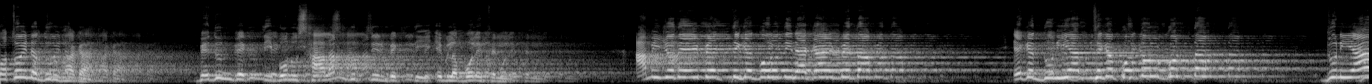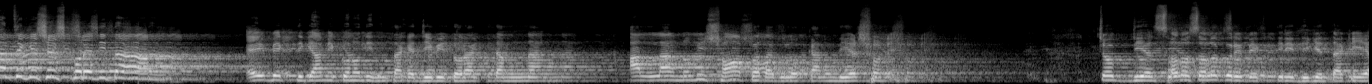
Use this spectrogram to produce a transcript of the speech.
কতই না দুর্ভাগা। বেদুন ব্যক্তি, বনু সালাম গুত্রির ব্যক্তি, এগুলো বলে ফেললে। আমি যদি এই ব্যক্তিকে কোনোদিন একাই পেতাম, একে দুনিয়ার থেকে কতল করতাম, দুনিয়া থেকে শেষ করে দিতাম, এই ব্যক্তিকে আমি কোনোদিন তাকে জীবিত রাখতাম না। আল্লাহ নবী সব কথাগুলো কান দিয়ে শোনে। চোখ দিয়ে সলো সলো করে ব্যক্তির দিকে তাকিয়ে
